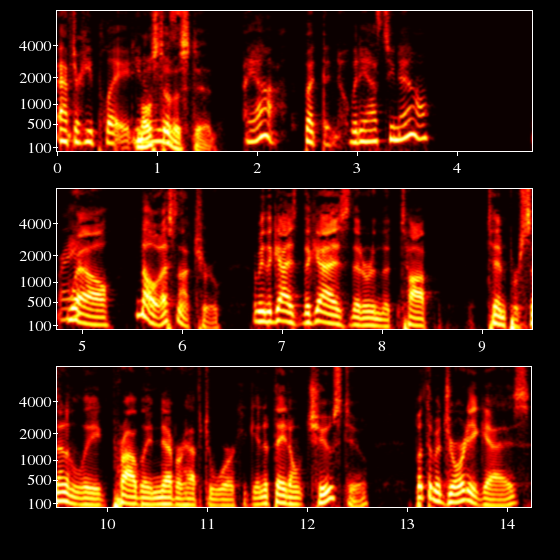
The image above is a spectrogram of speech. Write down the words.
after he played. You Most he of us did. Yeah. But then nobody has to now. Right. Well, no, that's not true. I mean, the guys the guys that are in the top ten percent of the league probably never have to work again if they don't choose to. But the majority of guys,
